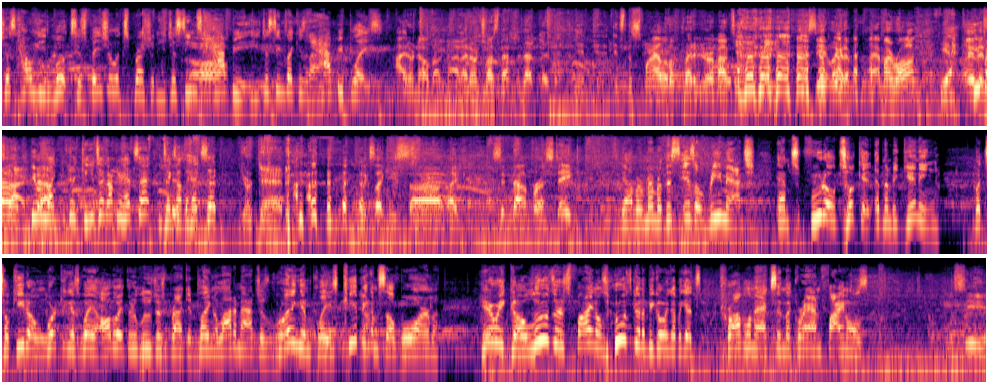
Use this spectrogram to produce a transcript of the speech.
just how he looks, his facial expression. He just seems Oh. happy. He just seems like he's in a happy place. I don't know about that. I don't trust that. that, it- it- it's the smile of a predator about to eat me. You see it? Look at him. Am I wrong? Yeah, Look at he, this probably- guy. he Yeah. was like, "Here, "Can you take off your headset?" He takes off the headset. You're dead. Looks like he's uh, like sitting down for a steak. yeah, but remember, this is a rematch, and Fuudo took it at the beginning, but Tokido working his way all the way through losers bracket, playing a lot of matches, running in place, keeping Yeah. himself warm. Here we go, losers finals. Who's going to be going up against Problem X in the grand finals? We'll see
